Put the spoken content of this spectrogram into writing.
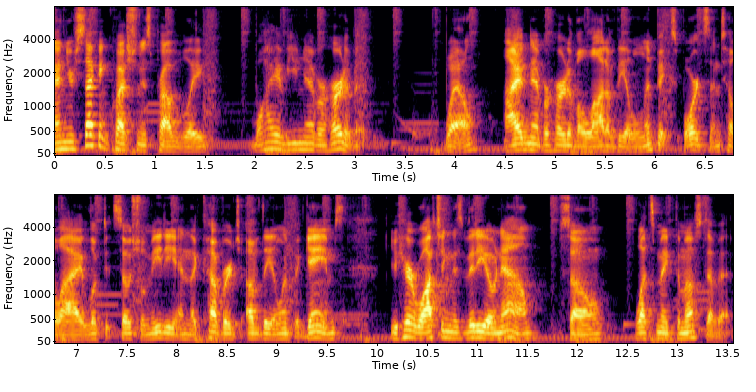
And your second question is probably, why have you never heard of it? Well, I had never heard of a lot of the Olympic sports until I looked at social media and the coverage of the Olympic Games. You're here watching this video now, so let's make the most of it.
